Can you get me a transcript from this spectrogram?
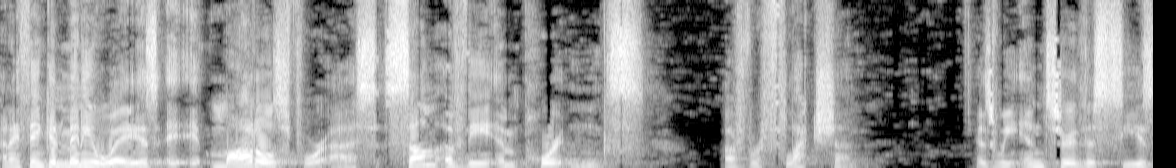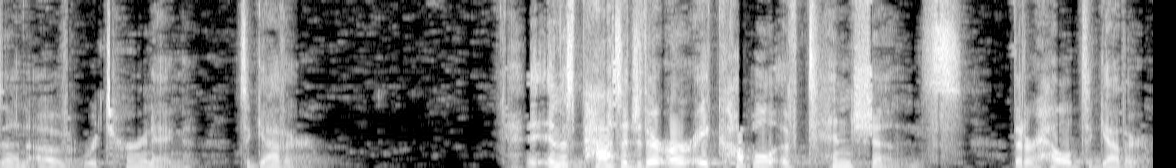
And I think in many ways it models for us some of the importance of reflection as we enter this season of returning together. In this passage, there are a couple of tensions that are held together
